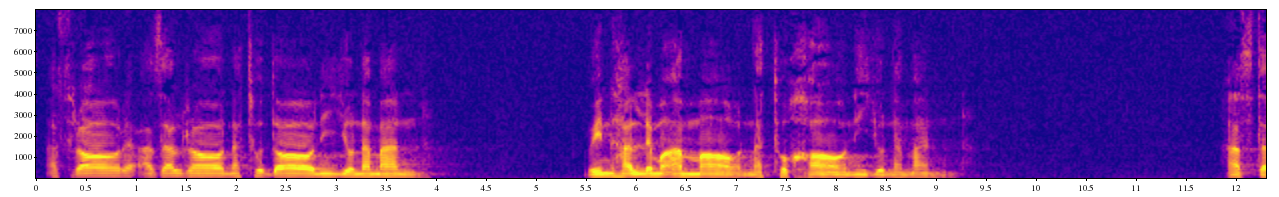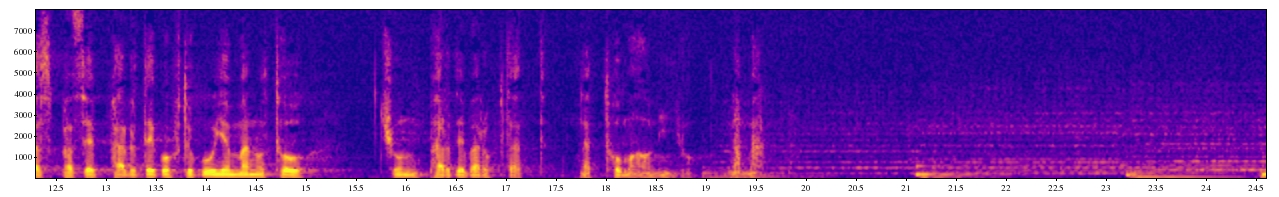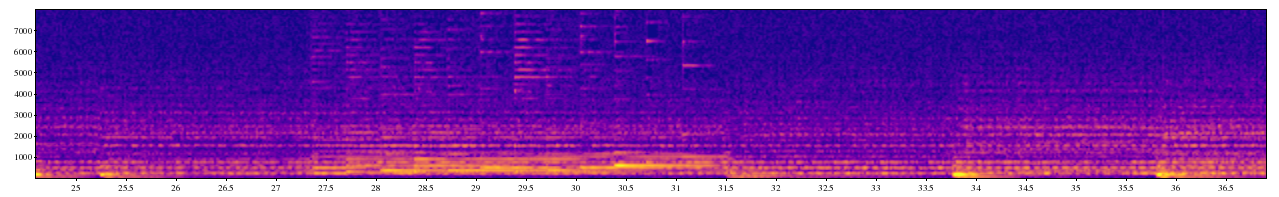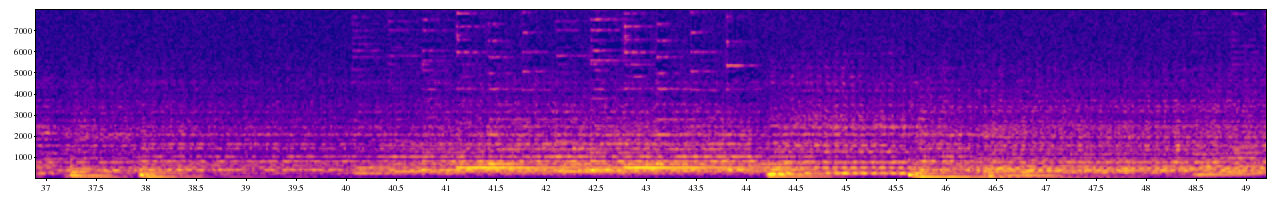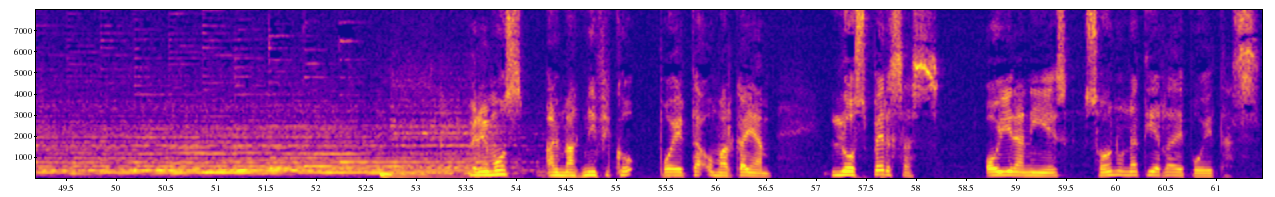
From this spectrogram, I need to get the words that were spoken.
است از پس پرده گفتگوی من و تو چون پرده بر افتد نه تو مانی و نه من. thank you Veremos al magnífico poeta Omar Khayyam. Los persas o iraníes son una tierra de poetas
